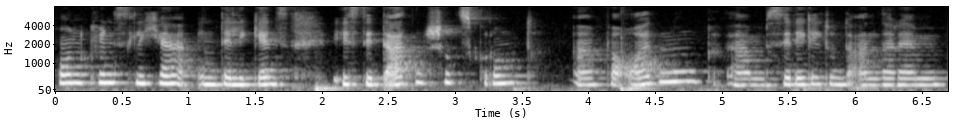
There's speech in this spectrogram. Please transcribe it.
von künstlicher Intelligenz ist die Datenschutzgrundverordnung. Ähm, sie regelt unter anderem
